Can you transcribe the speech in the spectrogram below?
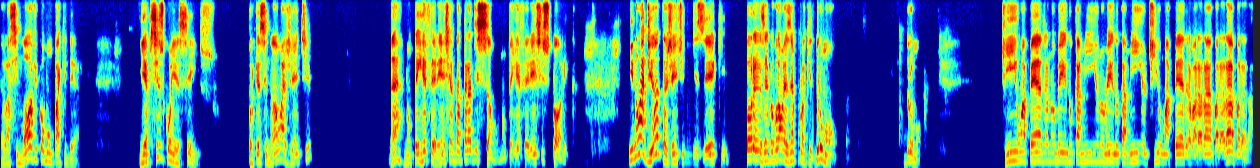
Ela se move como um paquiderme. E é preciso conhecer isso, porque senão a gente né? não tem referência da tradição, não tem referência histórica. E não adianta a gente dizer que, por exemplo, eu vou dar um exemplo aqui, Drummond. Drummond. Tinha uma pedra no meio do caminho, no meio do caminho tinha uma pedra, barará, barará, barará.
